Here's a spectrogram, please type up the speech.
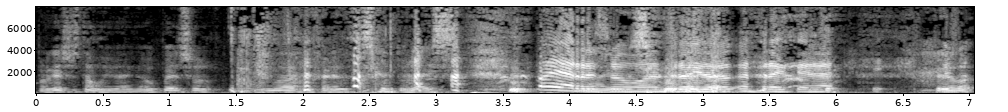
Porque eso está moi ben. Eu penso unha das referencias culturais. Vaya resumo entroido, entroido. Pero,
